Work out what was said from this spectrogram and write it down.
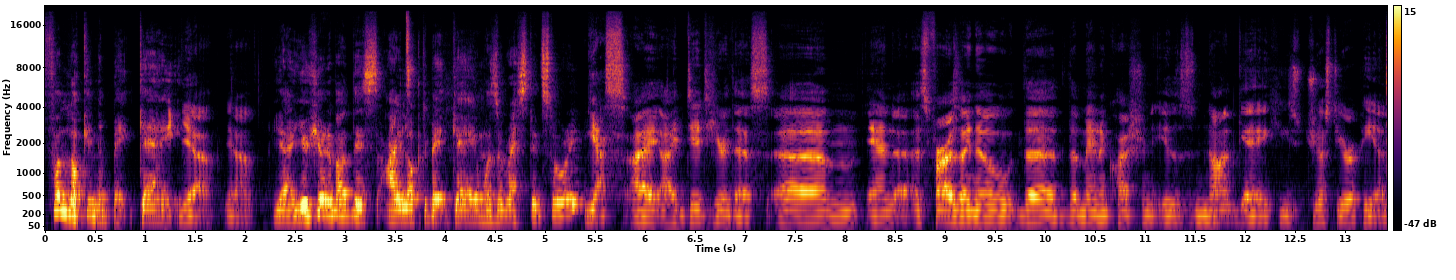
for looking a bit gay. Yeah, yeah. Yeah, you heard about this I looked a bit gay and was arrested story? Yes, I, I did hear this. Um, and uh, as far as I know, the, the man in question is not gay. He's just European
